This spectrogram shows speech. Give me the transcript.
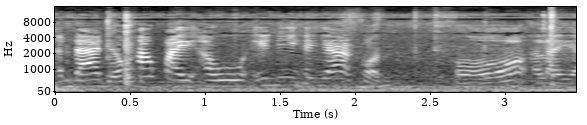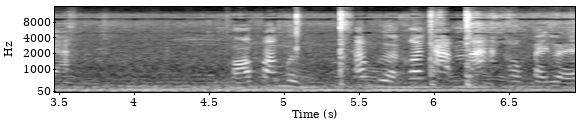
อันดาเดี๋ยวเข้าไปเอาไอ้นี่ให้ย่าก่อนขออะไรอะขอปลาหมึกถ้าเบื่อก็ทำนะเอาไปเลย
